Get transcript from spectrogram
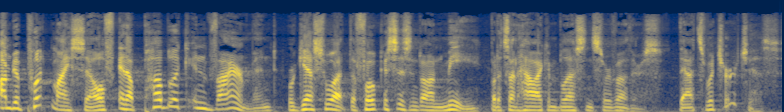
I'm to put myself in a public environment where guess what? The focus isn't on me, but it's on how I can bless and serve others. That's what church is.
